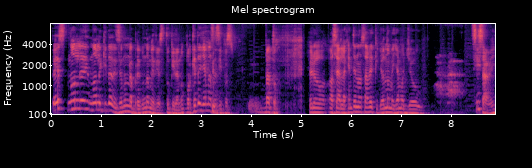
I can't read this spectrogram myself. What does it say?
es, no, le, no le quita de ser una pregunta medio estúpida, ¿no? ¿Por qué te llamas así? Pues, vato. Pero, o sea, la gente no sabe que yo no me llamo Joe. Sí sabe.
